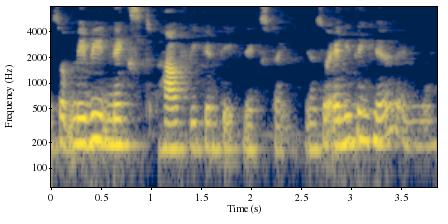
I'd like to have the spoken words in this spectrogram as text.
So maybe next half we can take next time. Yeah. So anything here? Anyone?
